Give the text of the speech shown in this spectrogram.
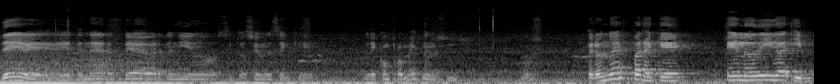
debe de tener, debe haber tenido situaciones en que le comprometen sus, ¿no? Pero no es para que él lo diga y,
